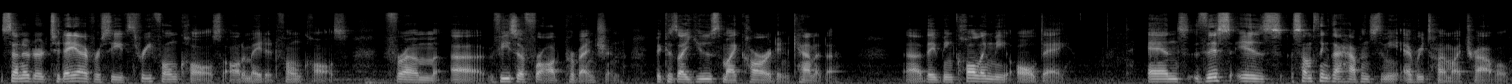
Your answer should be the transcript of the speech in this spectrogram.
Senator, today I've received three phone calls, automated phone calls, from uh, Visa fraud prevention because I used my card in Canada. Uh, they've been calling me all day. And this is something that happens to me every time I travel,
